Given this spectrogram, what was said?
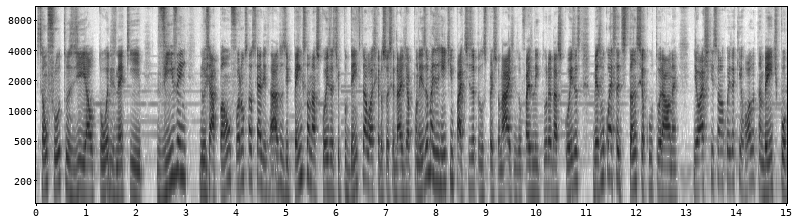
são frutos de autores, né? Que vivem no Japão, foram socializados e pensam nas coisas, tipo, dentro da lógica da sociedade japonesa, mas a gente empatiza pelos personagens ou faz leitura das coisas, mesmo com essa distância cultural, né? E eu acho que isso é uma coisa que rola também, tipo,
